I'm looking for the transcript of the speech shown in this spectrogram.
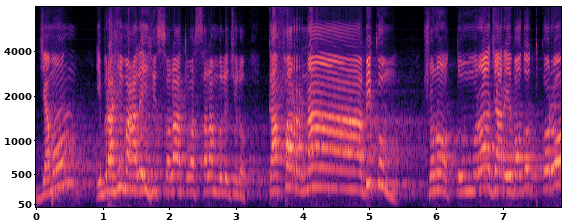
যেমন ইব্রাহিম আলাইহি সালাম বলেছিল কাফার না বিকুম। শোনো, তোমরা যার এবাদত করো,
